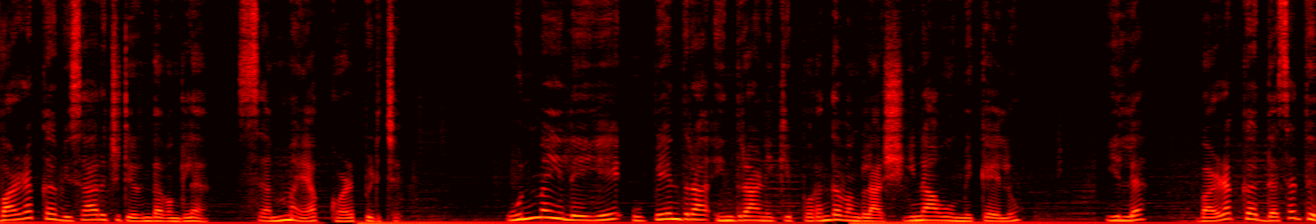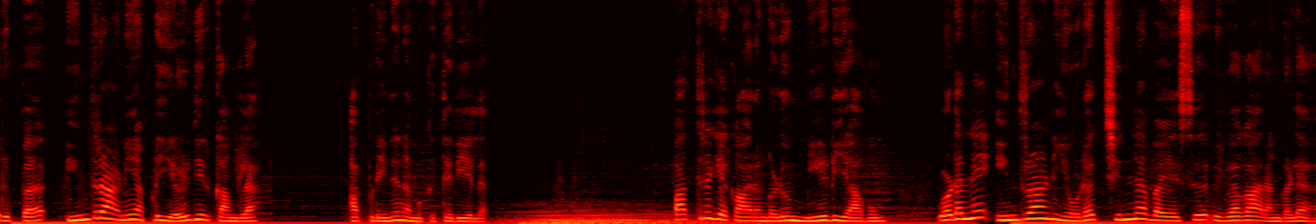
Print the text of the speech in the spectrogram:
வழக்க விசாரிச்சுட்டு இருந்தவங்கள செம்மையா குழப்பிடுச்சு. உண்மையிலேயே உபேந்திரா இந்திராணிக்கு பிறந்தவங்களா ஷீனாவும் மிக்கேலும்? இல்ல வழக்க தசை திருப்ப இந்திராணி அப்படி எழுதியிருக்காங்களா? அப்படின்னு நமக்கு தெரியல. பத்திரிகைக்காரங்களும் மீடியாவும் உடனே இந்திராணியோட சின்ன வயசு விவகாரங்களை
